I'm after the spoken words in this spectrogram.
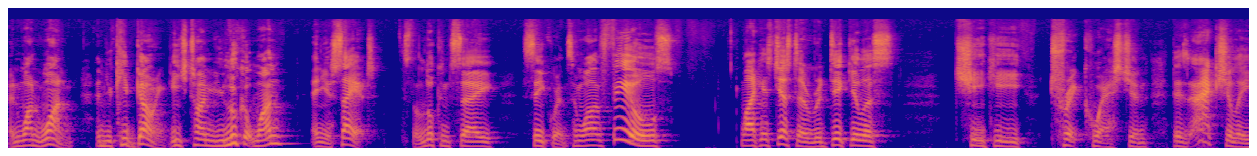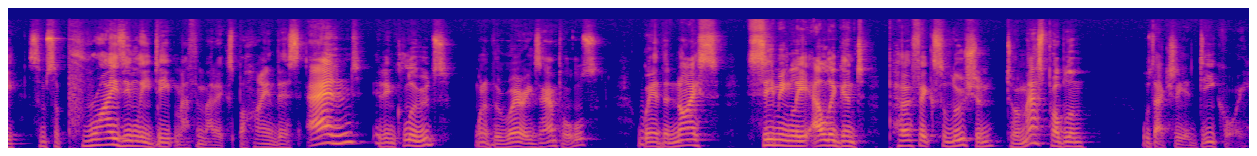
and 1, 1. And you keep going. Each time you look at one and you say it. It's the look and say sequence. And while it feels like it's just a ridiculous cheeky trick question. There's actually some surprisingly deep mathematics behind this, and it includes one of the rare examples where the nice, seemingly elegant, perfect solution to a math problem was actually a decoy.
